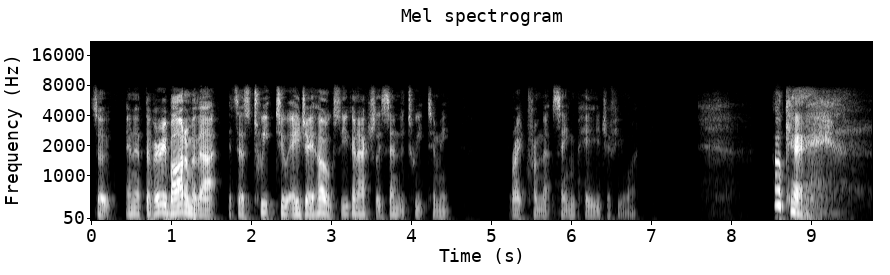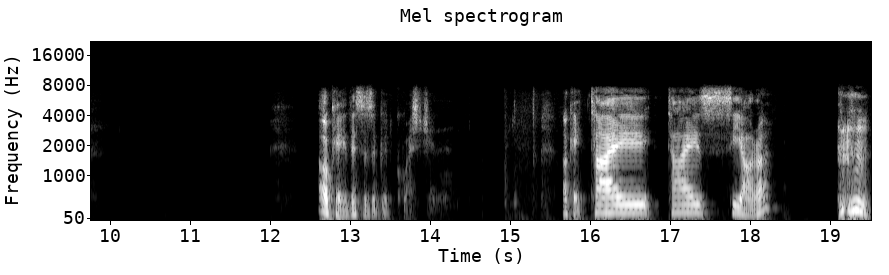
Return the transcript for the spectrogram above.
So, and at the very bottom of that, it says tweet to AJ Hogue, so you can actually send a tweet to me right from that same page if you want. Okay. Okay, this is a good question. Okay, Tai Tai Ciara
